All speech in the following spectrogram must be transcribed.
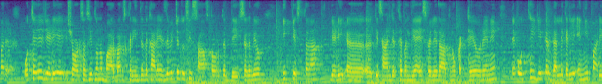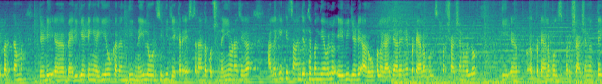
ਪਰ ਉੱਥੇ ਦੇ ਜਿਹੜੇ ਸ਼ਾਰਟਸ ਅਸੀਂ ਤੁਹਾਨੂੰ ਬਾਰ-ਬਾਰ ਸਕਰੀਨ ਤੇ ਦਿਖਾ ਰਹੇ ਹਾਂ, ਇਸ ਦੇ ਵਿੱਚ ਤੁਸੀਂ ਸਾਫ਼ ਤੌਰ ਤੇ ਦੇਖ ਸਕਦੇ ਹੋ ਕਿ ਕਿਸ ਤਰ੍ਹਾਂ ਜਿਹੜੀ ਕਿਸਾਨ ਜਥੇਬੰਦੀਆਂ ਇਸ ਵੇਲੇ ਰਾਤ ਨੂੰ ਇਕੱਠੇ ਹੋ ਰਹੇ ਨੇ ਤੇ ਉੱਥੇ ਹੀ ਜੇਕਰ ਗੱਲ ਕਰੀਏ, ਇੰਨੀ ਭਾਰੀ ਭਰਕਮ ਜਿਹੜੀ ਬੈਰੀਗੇਟਿੰਗ ਹੈਗੀ ਉਹ ਕਰਨ ਦੀ ਨਹੀਂ ਲੋੜ ਸੀਗੀ, ਜੇਕਰ ਇਸ ਤਰ੍ਹਾਂ ਦਾ ਕੁਝ ਨਹੀਂ ਹੋਣਾ ਸੀਗਾ। ਹਾਲਾਂਕਿ ਕਿਸਾਨ ਜਥੇਬੰਦੀਆਂ ਵੱਲੋਂ ਇਹ ਵੀ ਜਿਹੜੇ ਆਰੋਪ ਲਗਾਏ ਜਾ ਰਹੇ ਨੇ ਪਟਿਆਲਾ ਪੁਲਿਸ ਪ੍ਰਸ਼ਾਸਨ ਵੱਲੋਂ ਕਿ ਪਟਿਆਲਾ ਪੁਲਿਸ ਪ੍ਰਸ਼ਾਸਨ ਉੱਤੇ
